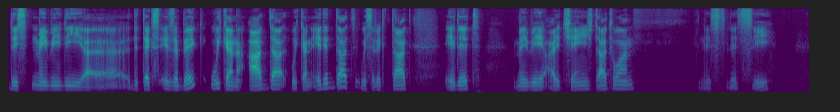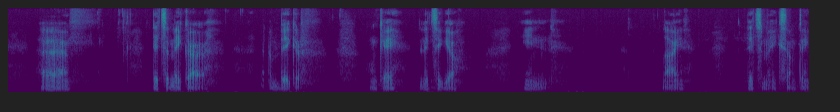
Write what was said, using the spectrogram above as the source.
this maybe the uh, the text is a big. We can add that we can edit that. We select that edit. Maybe I change that one let's let's see. Uh, let's make a, a bigger. Okay let's go. In line. Let's make something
